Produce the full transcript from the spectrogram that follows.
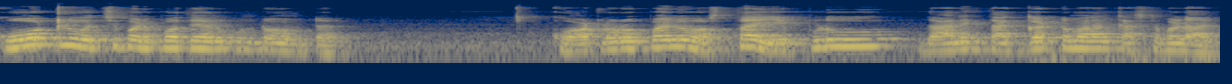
కోట్లు వచ్చి పడిపోతాయి అనుకుంటూ ఉంటారు. కోట్ల రూపాయలు వస్తాయి ఎప్పుడు. దానికి తగ్గట్టు మనం కష్టపడాలి.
